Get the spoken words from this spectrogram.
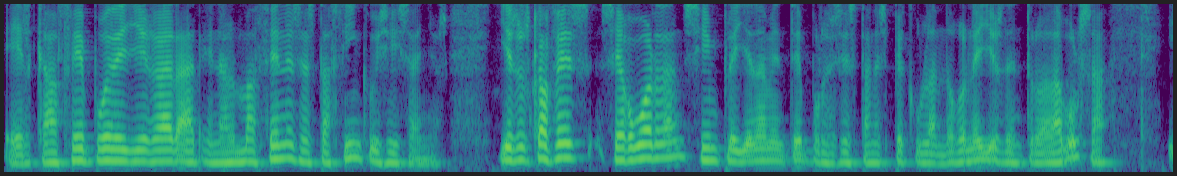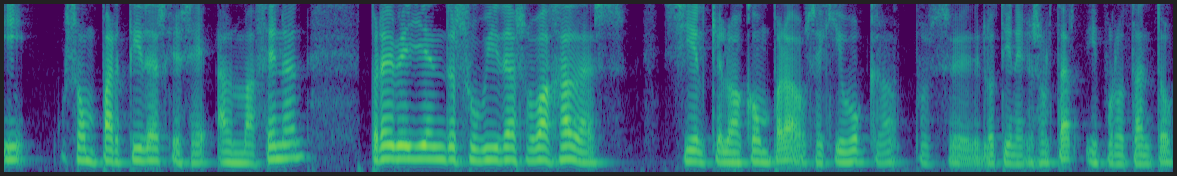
El café puede llegar en almacenes hasta cinco y seis años. Y esos cafés se guardan simple y llanamente porque se están especulando con ellos dentro de la bolsa. Y son partidas que se almacenan preveyendo subidas o bajadas. Si el que lo ha comprado se equivoca, pues eh, lo tiene que soltar y por lo tanto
